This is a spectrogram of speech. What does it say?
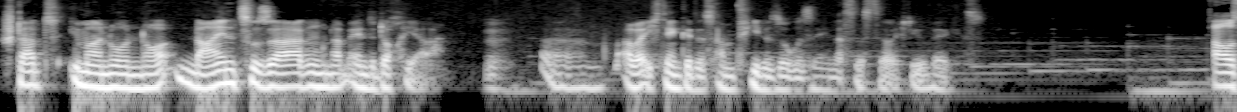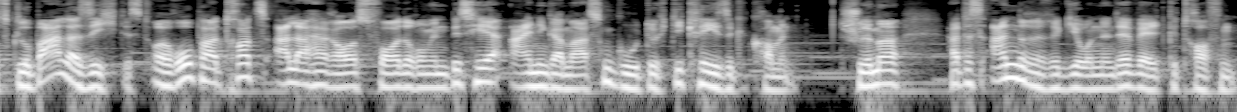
statt immer nur no Nein zu sagen und am Ende doch Ja. Mhm. aber ich denke, das haben viele so gesehen, dass das der richtige Weg ist. Aus globaler Sicht ist Europa trotz aller Herausforderungen bisher einigermaßen gut durch die Krise gekommen. Schlimmer hat es andere Regionen der Welt getroffen.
